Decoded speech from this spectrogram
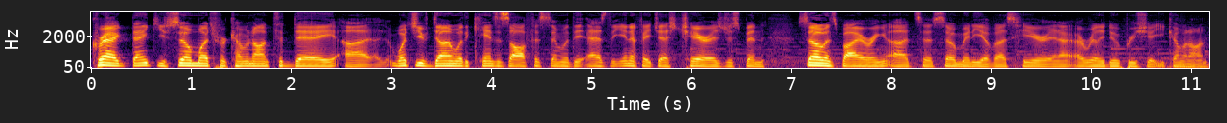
Craig, thank you so much for coming on today. Uh, what you've done with the Kansas office and with the as the NFHS chair has just been so inspiring uh, to so many of us here, and I, I, really do appreciate you coming on.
